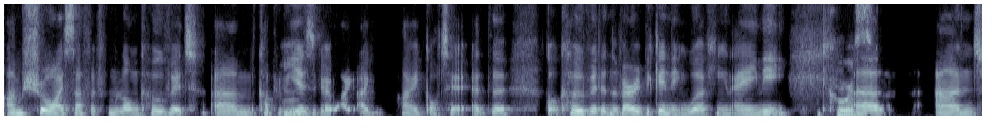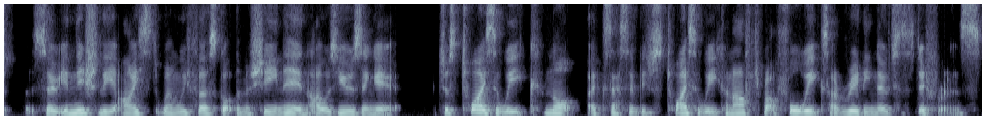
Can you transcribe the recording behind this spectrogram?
I'm sure I suffered from long COVID um, a couple of Mm. years ago. I, I I got it at the got COVID in the very beginning working in A and E. Of course. Um, and so initially, I when we first got the machine in, I was using it just twice a week, not excessively, just twice a week. And after about four weeks, I really noticed a difference.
